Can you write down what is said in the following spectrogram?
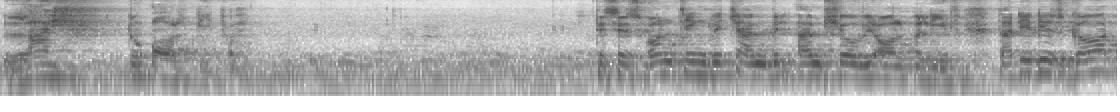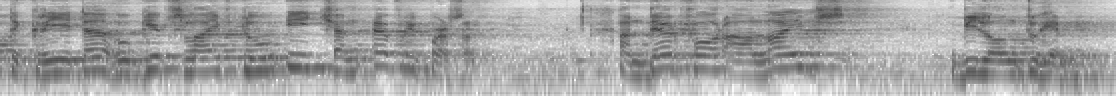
life to all people. This is one thing which I'm, I'm sure we all believe that it is God, the Creator, who gives life to each and every person. And therefore, our lives belong to Him.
